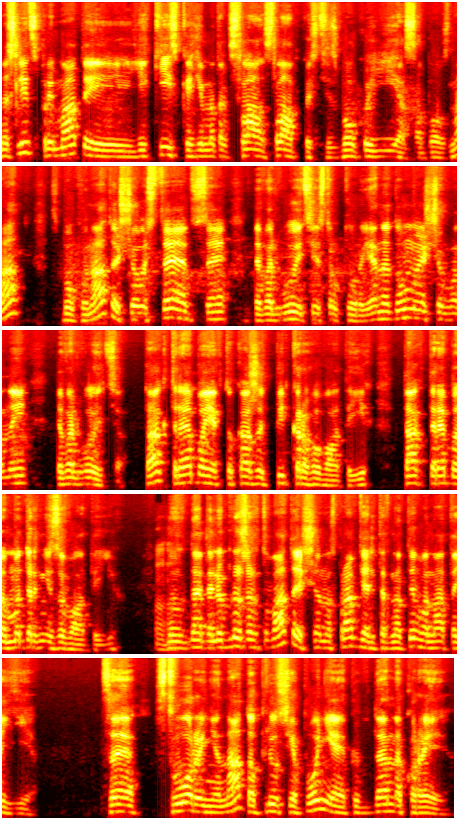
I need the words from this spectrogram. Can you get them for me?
не слід сприймати якісь, скажімо так, сла- слабкості з боку ЄС або з НАТО, з боку НАТО, що ось це все девальвує ці структури. Я не думаю, що вони девальвуються. Так, треба, як то кажуть, підкоригувати їх, так треба модернізувати їх. Мгм. Ну, знаєте, люблю жартувати, що насправді альтернатива НАТО є. Це створення НАТО плюс Японія і Південна Корея.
